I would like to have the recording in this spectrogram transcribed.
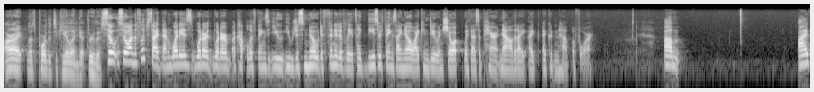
all right let's pour the tequila and get through this So, so on the flip side, then, what is what are what are a couple of things that you you just know definitively? It's like these are things I know I can do and show up with as a parent now that I I, I couldn't have before. Um, I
